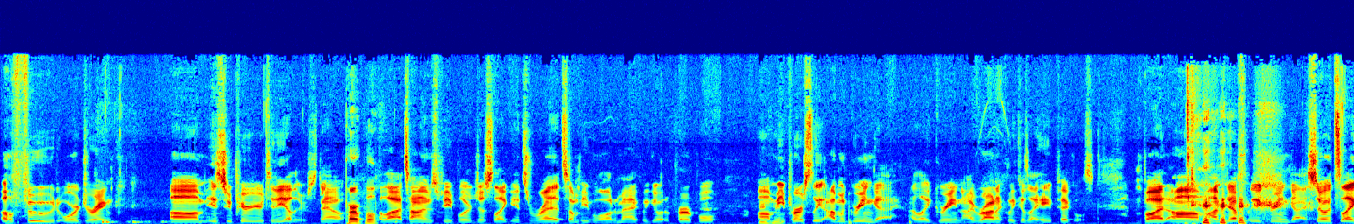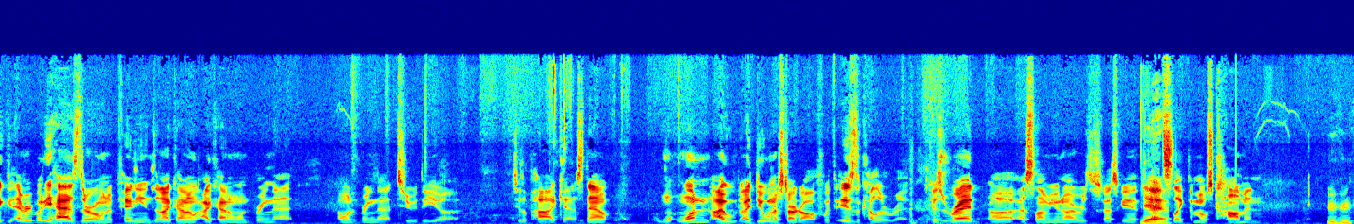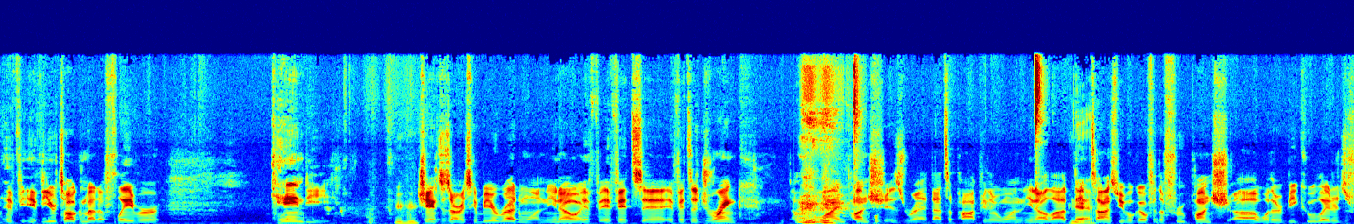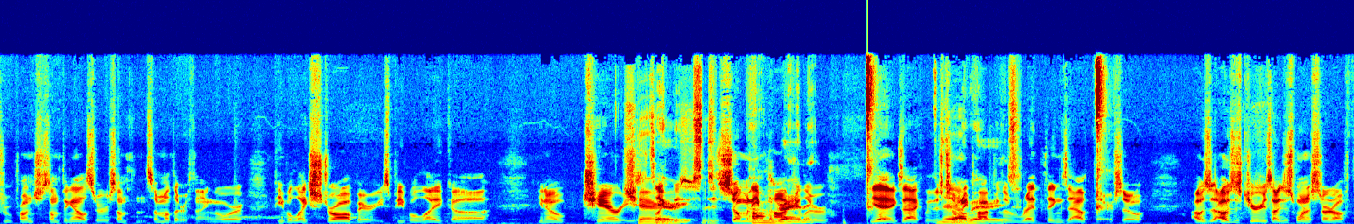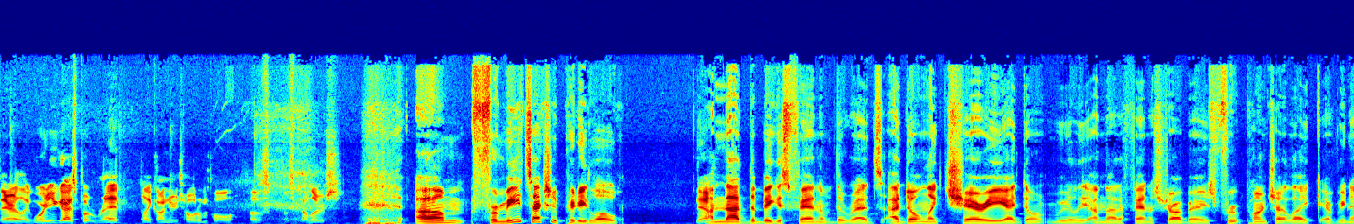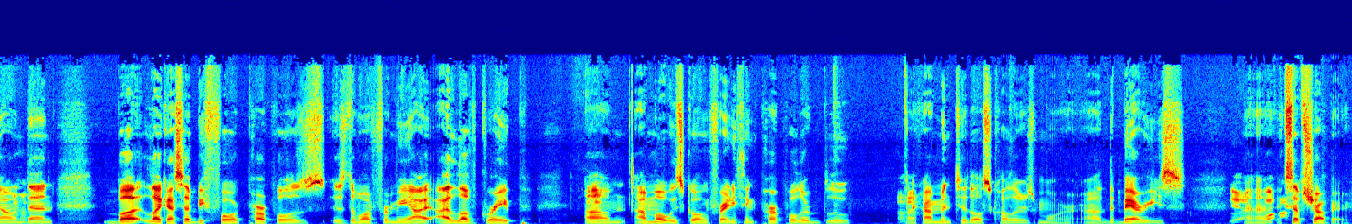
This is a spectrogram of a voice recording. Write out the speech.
of food or drink um, is superior to the others? Now, Purple. a lot of times people are just like it's red. Some people automatically go to purple. Um. Me personally, I'm a green guy. I like green, ironically, because I hate pickles. But um, I'm definitely a green guy. So it's like everybody has their own opinions, and I kind of I kind of want to bring that I want to bring that to the uh, to the podcast. Now, w- one I, I do want to start off with is the color red because red, uh, Islam, you and I were discussing it. Yeah. That's like the most common. Mhm. If if you're talking about a flavor, candy, Mhm. chances are it's gonna be a red one. You know, if if it's a, if it's a drink. A Hawaiian punch is red. That's a popular one. You know, a lot of Yeah. times people go for the fruit punch, uh, whether it be Kool Aid or just fruit punch, something else, or something, some other thing. Or people like strawberries. People like, uh, you know, cherries. It's like Cherries. there's, there's so many popular. Yeah, exactly. There's Yeah. so many popular red things out there. So, I was I was just curious. I just want to start off there. Like, where do you guys put red, like on your totem pole of, of colors? Um, for me, it's actually pretty low. Yeah. I'm not the biggest fan of the reds. I don't like cherry. I don't really. I'm not a fan of strawberries. Fruit punch, I like every now and Mhm. then, but like I said before, purple is, is the one for me. I I love grape. Mhm. Um, I'm always going for anything purple or blue. Mhm. Like I'm into those colors more. Uh, the berries, Yeah. uh, well, except strawberry.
